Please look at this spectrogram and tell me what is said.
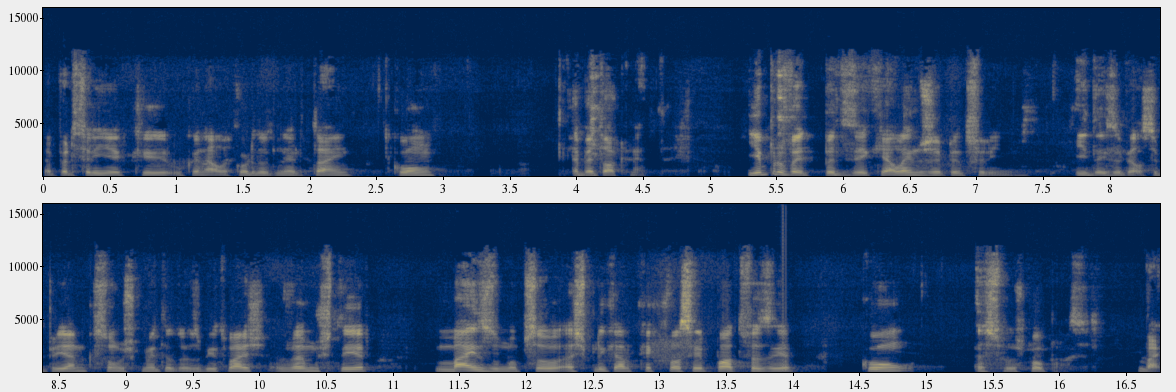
A parceria que o canal Acordo do Dinheiro tem com a Betocnet. E aproveito para dizer que, além do GP de Farinha e da Isabel Cipriano, que são os comentadores habituais, vamos ter mais uma pessoa a explicar o que é que você pode fazer com as suas poupanças. Bem,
